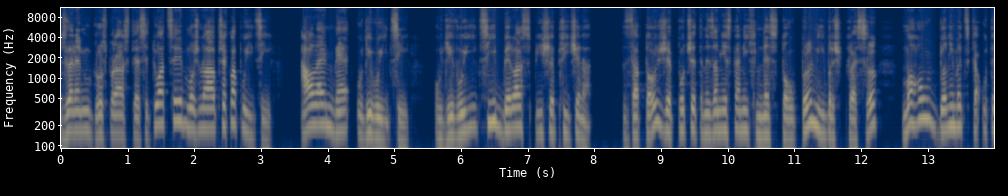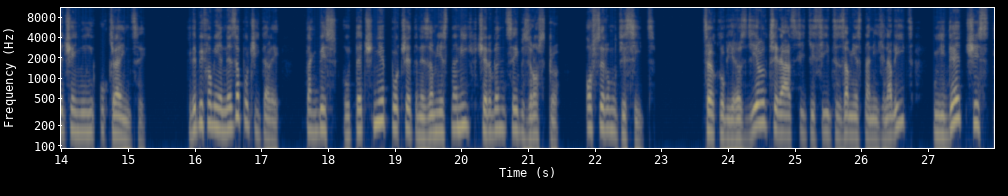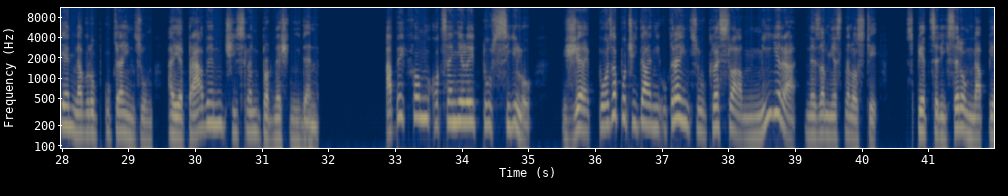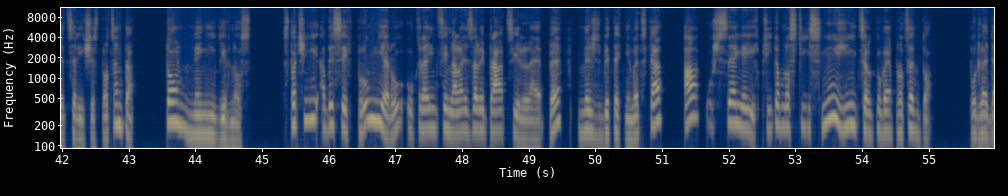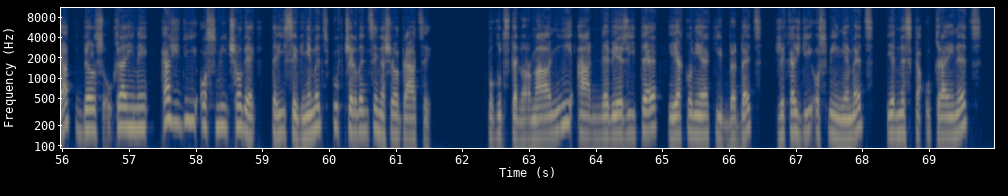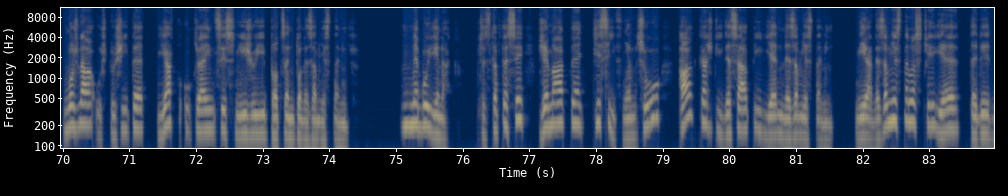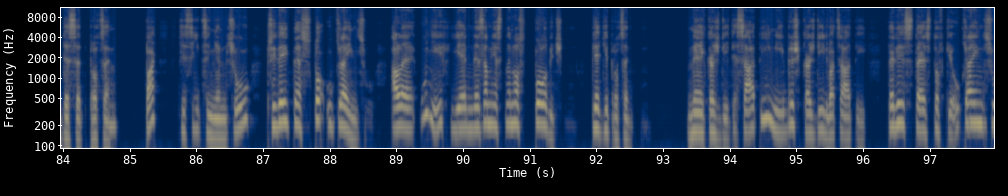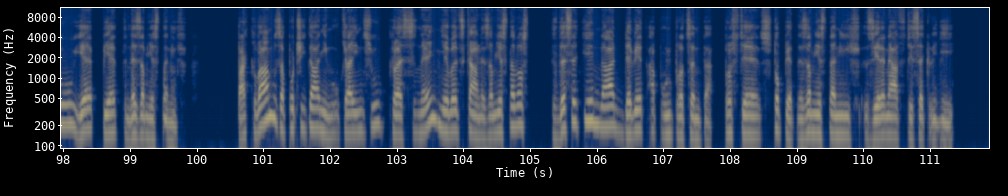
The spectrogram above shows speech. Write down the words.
Vzhledem k hospodářské situaci možná překvapující, ale ne udivující. Udivující byla spíše příčina. Za to, že počet nezaměstnaných nestoupl, nýbrž klesl, mohou do Německa utečení Ukrajinci. Kdybychom je nezapočítali, tak by skutečně počet nezaměstnaných v červenci vzrostl o 7 tisíc. Celkový rozdíl 13 tisíc zaměstnaných navíc jde čistě na vrub Ukrajincům a je právem číslem pro dnešní den. Abychom ocenili tu sílu, že po započítání Ukrajinců klesla míra nezaměstnanosti z 5,7 na 5,6% to není divnost. Stačí, aby si v průměru Ukrajinci nalézali práci lépe než zbytek Německa a už se jejich přítomností sníží celkové procento. Podle dat byl z Ukrajiny každý osmý člověk, který si v Německu v červenci našel práci. Pokud jste normální a nevěříte jako nějaký blbec, že každý osmý Němec je dneska Ukrajinec, možná už tušíte, jak Ukrajinci snižují procento nezaměstnaných. Nebo jinak. Představte si, že máte tisíc Němců a každý desátý je nezaměstnaný. Míra nezaměstnanosti je tedy 10%. Pak tisíci Němců přidejte 100 Ukrajinců, ale u nich je nezaměstnanost poloviční, 5%. Ne každý desátý, nýbrž každý dvacátý, tedy z té stovky Ukrajinců je pět nezaměstnaných. Pak vám za počítáním Ukrajinců klesne německá nezaměstnanost z 10 na 9,5%. Prostě 105 nezaměstnaných z 1100 lidí.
